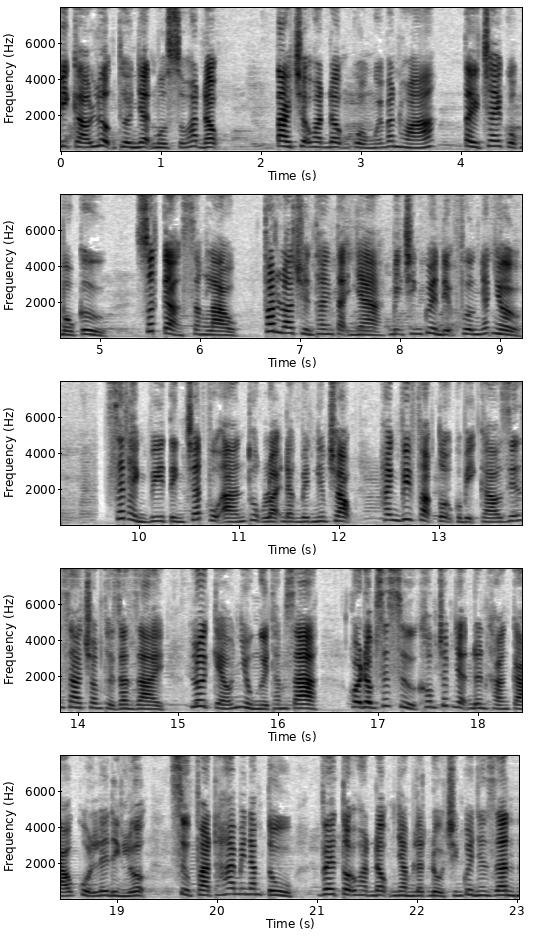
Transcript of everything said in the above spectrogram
bị cáo Lượng thừa nhận một số hoạt động, tài trợ hoạt động của Nguyễn Văn Hóa, tẩy chay cuộc bầu cử, xuất cảng sang Lào, phát loa truyền thanh tại nhà bị chính quyền địa phương nhắc nhở. Xét hành vi tính chất vụ án thuộc loại đặc biệt nghiêm trọng, hành vi phạm tội của bị cáo diễn ra trong thời gian dài, lôi kéo nhiều người tham gia, Hội đồng xét xử không chấp nhận đơn kháng cáo của Lê Đình Lượng, xử phạt 20 năm tù về tội hoạt động nhằm lật đổ chính quyền nhân dân,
